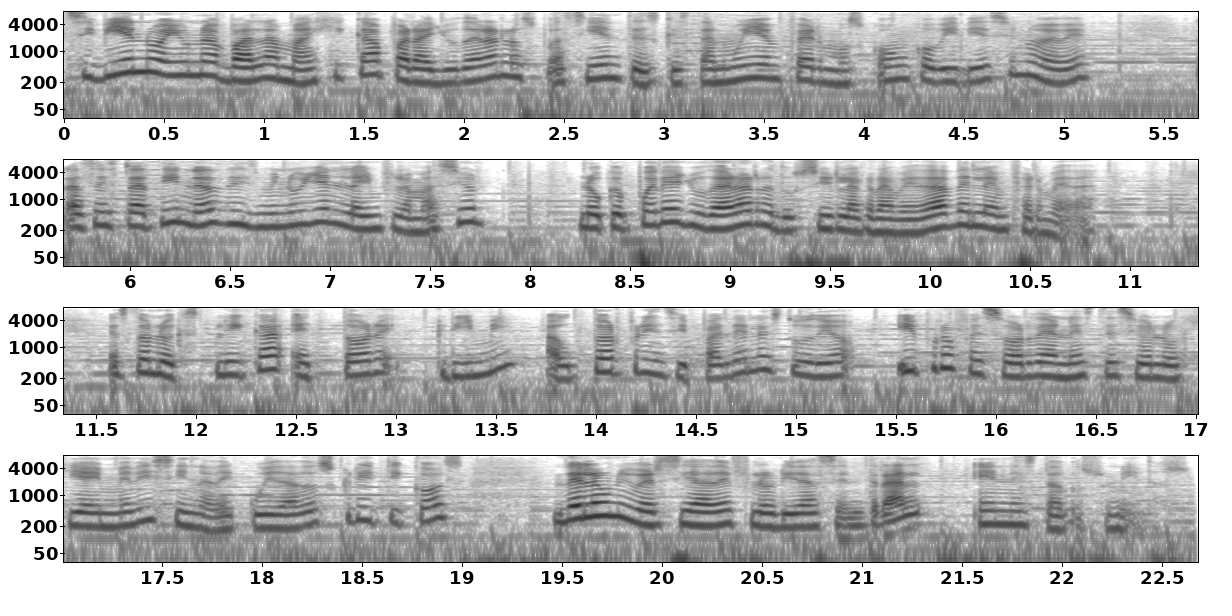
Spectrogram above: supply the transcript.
Si bien no hay una bala mágica para ayudar a los pacientes que están muy enfermos con COVID-19, las estatinas disminuyen la inflamación, lo que puede ayudar a reducir la gravedad de la enfermedad. Esto lo explica Ettore Crimi, autor principal del estudio y profesor de anestesiología y medicina de cuidados críticos de la Universidad de Florida Central en Estados Unidos.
